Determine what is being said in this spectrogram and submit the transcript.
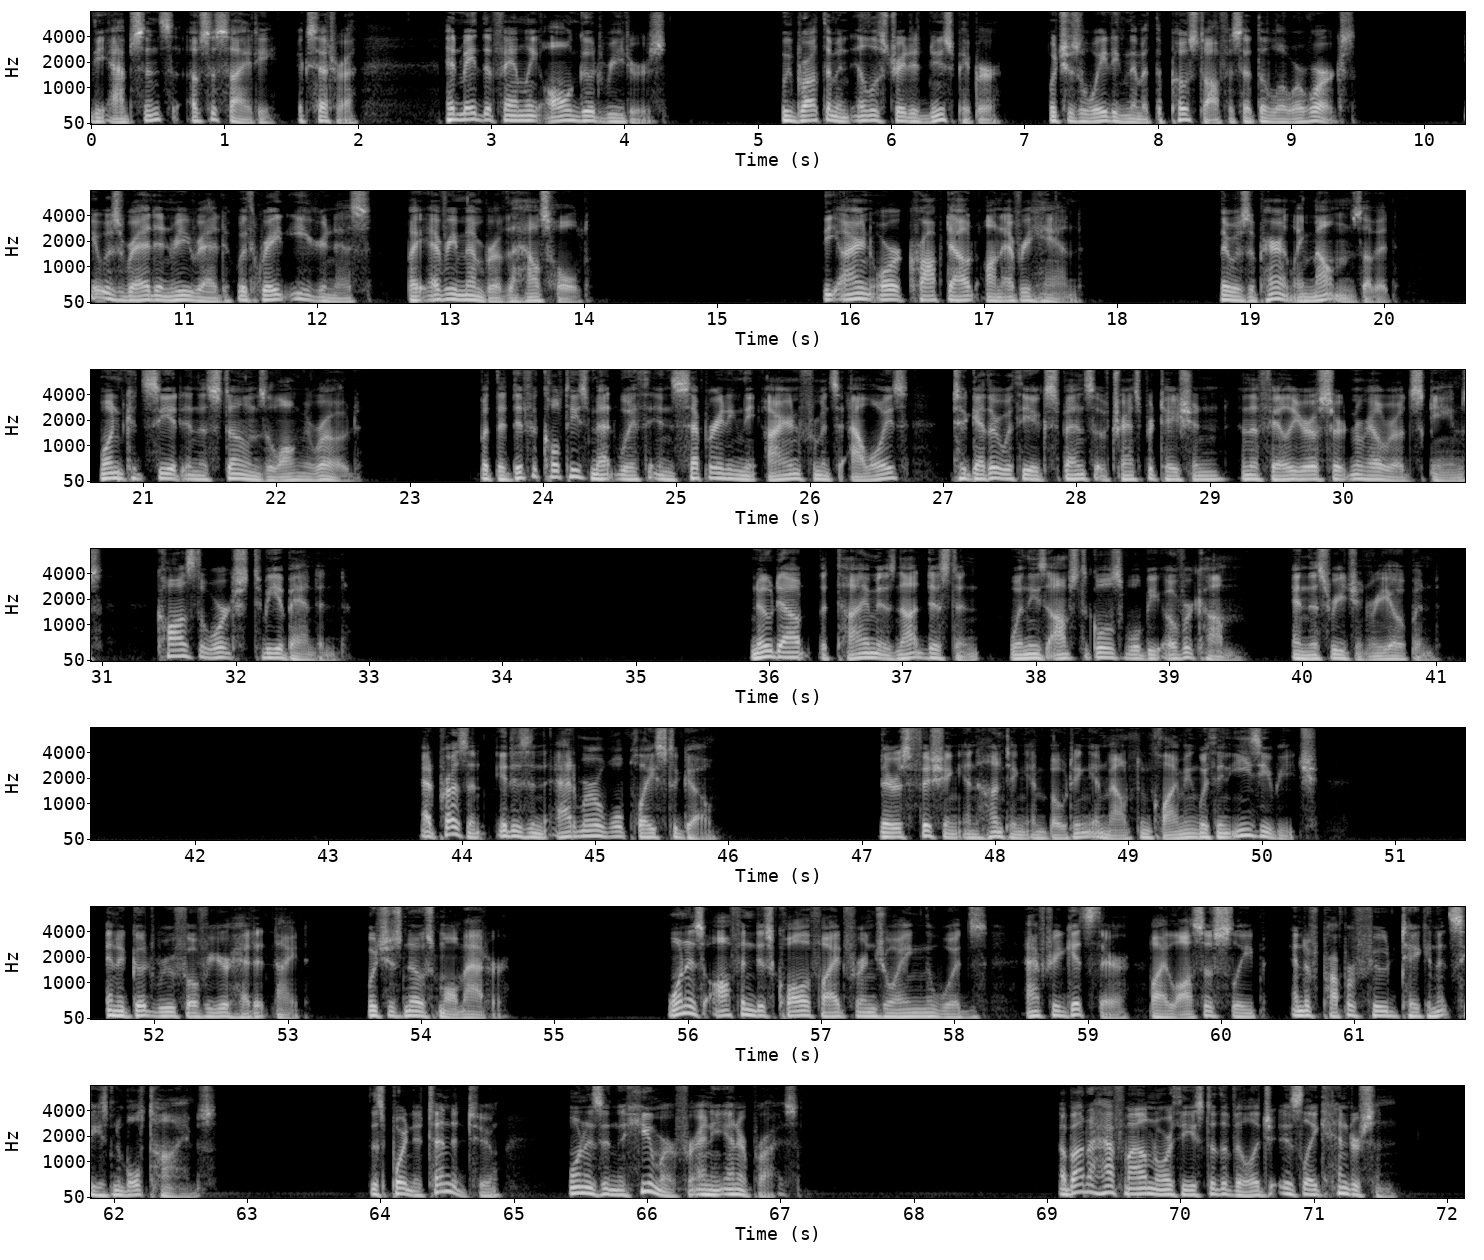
The absence of society, etc., had made the family all good readers. We brought them an illustrated newspaper which was awaiting them at the post office at the lower works. It was read and reread with great eagerness by every member of the household. The iron ore cropped out on every hand. There was apparently mountains of it. One could see it in the stones along the road. But the difficulties met with in separating the iron from its alloys, together with the expense of transportation and the failure of certain railroad schemes, caused the works to be abandoned. No doubt the time is not distant when these obstacles will be overcome and this region reopened. At present, it is an admirable place to go. There is fishing and hunting and boating and mountain climbing within easy reach, and a good roof over your head at night, which is no small matter. One is often disqualified for enjoying the woods after he gets there by loss of sleep and of proper food taken at seasonable times. This point attended to, one is in the humor for any enterprise. About a half mile northeast of the village is Lake Henderson,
